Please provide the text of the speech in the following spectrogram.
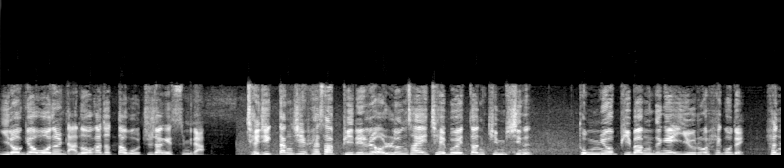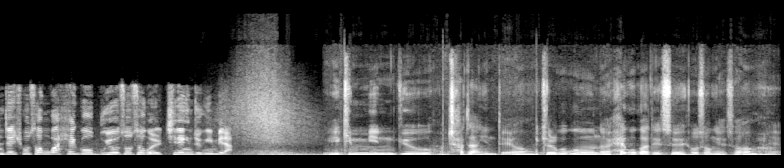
1억여 원을 나눠 가졌다고 주장했습니다. 재직 당시 회사 비리를 언론사에 제보했던 김 씨는 동료 비방 등의 이유로 해고돼 현재 효성과 해고 무효 소송을 진행 중입니다. 이 김민규 차장인데요. 결국은 해고가 됐어요 효성에서. 예.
